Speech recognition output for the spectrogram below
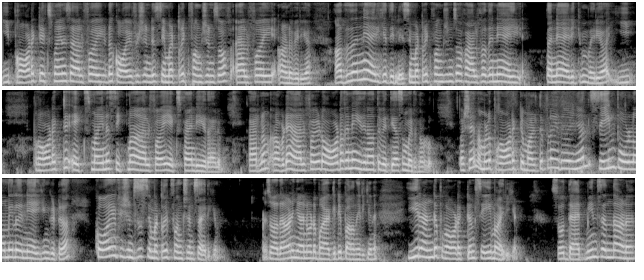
ഈ പ്രോഡക്റ്റ് എക്സ് മൈനസ് ആൽഫയുടെ coefficient symmetric functions of alpha i ആണ് വരിക. അത് തന്നെ ആയിരിക്കത്തില്ലേ? സിമെട്രിക് ഫംഗ്ഷൻസ് ഓഫ് ആൽഫ തന്നെ ആയി തന്നെ ആയിരിക്കും വരിക. ഈ product x minus sigma alpha i expand ചെയ്താലും. കാരണം അവിടെ ആൽഫയുടെ ഓർഡറിനെ ഇതിനകത്ത് വ്യത്യാസം വരുന്നുള്ളൂ. പക്ഷേ നമ്മൾ പ്രോഡക്റ്റ് മൾട്ടിപ്ലൈ ചെയ്ത് കഴിഞ്ഞാൽ സെയിം പോളിനോമിയൽ തന്നെ ആയിരിക്കും കിട്ടുക. കോയഫിഷ്യൻസ് സിമെട്രിക് ഫംഗ്ഷൻസ് ആയിരിക്കും. സോ അതാണ് ഞാനിവിടെ ബ്രാക്കറ്റിൽ പറഞ്ഞിരിക്കുന്നത്. ഈ രണ്ട് പ്രോഡക്റ്റും സെയിം ആയിരിക്കും. സോ ദാറ്റ് മീൻസ് എന്താണ്?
